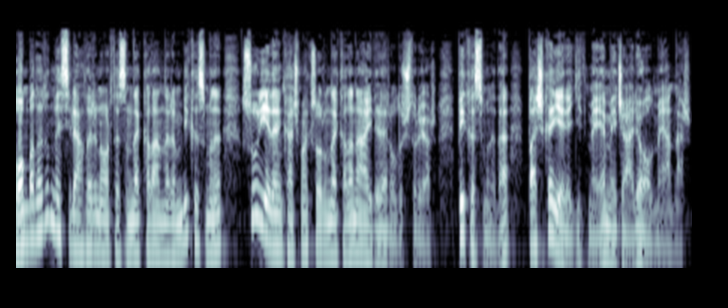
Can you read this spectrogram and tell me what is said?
Bombaların ve silahların ortasında kalanların bir kısmını Suriye'den kaçmak zorunda kalan aileler oluşturuyor. Bir kısmını da başka yere gitmeye mecali olmayanlar.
